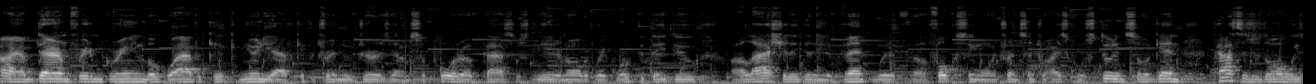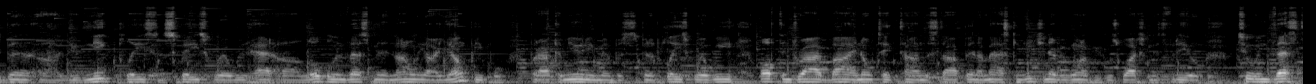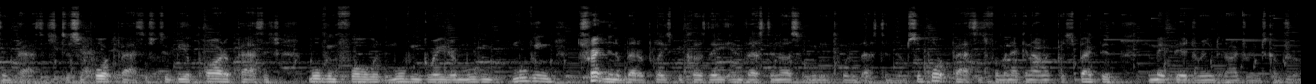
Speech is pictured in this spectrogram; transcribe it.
Hi, I'm Darren Freedom Green, local advocate, community advocate for Trenton, New Jersey. I'm a supporter of Passage Theatre and all the great work that they do. Uh, last year, they did an event with uh, focusing on Trenton Central High School students. So again, Passage has always been a unique place and space where we had uh, local investment in not only our young people, but our community members. It's been a place where we often drive by and don't take time to stop in. I'm asking each and every one of you who's watching this video to invest in Passage, to support Passage, to be a part of Passage moving forward forward, moving greater, moving moving Trenton in a better place because they invest in us and we need to invest in them. Support Passage from an economic perspective and make their dreams and our dreams come true.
